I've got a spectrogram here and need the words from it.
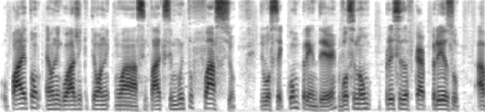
O Python é uma linguagem que tem uma, uma, sintaxe muito fácil de você compreender. Você não precisa ficar preso a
